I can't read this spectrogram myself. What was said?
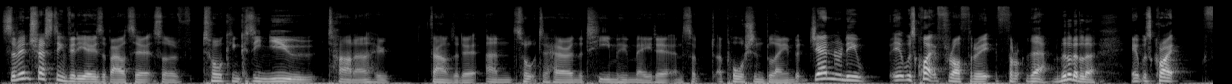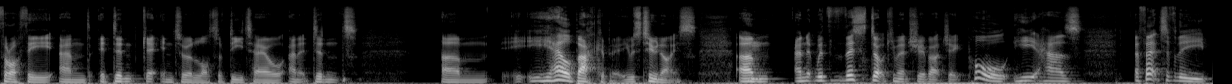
some interesting videos about it, sort of talking because he knew Tana, who founded it, and talked to her and the team who made it, and apportioned blame. But generally, it was quite frothy. Thro- blah, blah, blah. It was quite frothy, and it didn't get into a lot of detail, and it didn't. Um, he he held back a bit. He was too nice. Um, and with this documentary about Jake Paul, he has effectively,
